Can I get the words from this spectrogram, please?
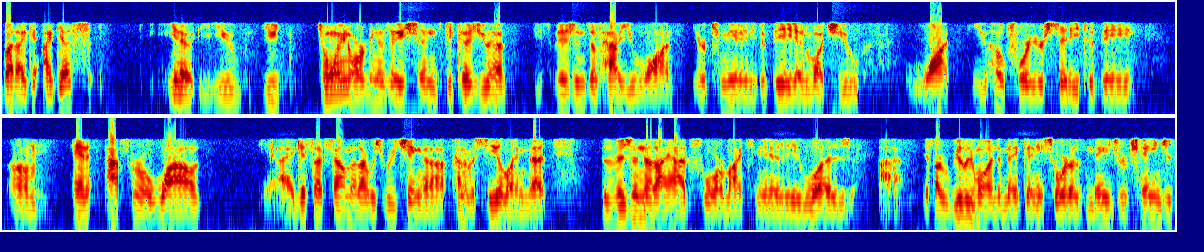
but I, I guess, you know, you you join organizations because you have these visions of how you want your community to be and what you want, you hope for your city to be. Um, and after a while, I guess I found that I was reaching a kind of a ceiling that the vision that I had for my community was uh, if I really wanted to make any sort of major changes,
